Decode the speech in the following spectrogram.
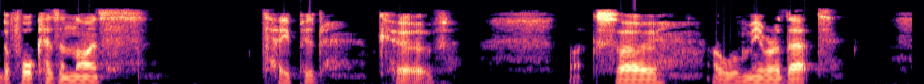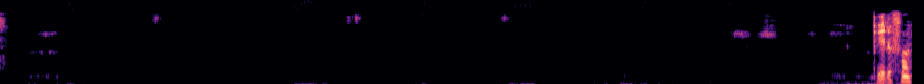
The fork has a nice tapered curve like so. I will mirror that. Beautiful.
